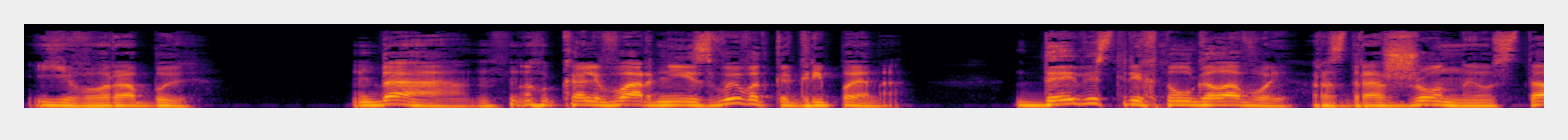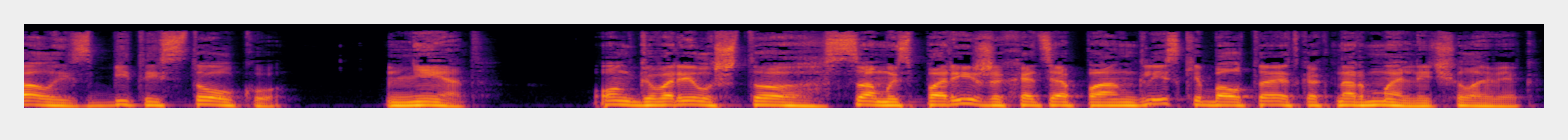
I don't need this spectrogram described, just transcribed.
его рабы. Да, но Кальвар не из выводка Гриппена. Дэвис тряхнул головой, раздраженный, усталый, сбитый с толку. «Нет». Он говорил, что сам из Парижа, хотя по-английски болтает как нормальный человек.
